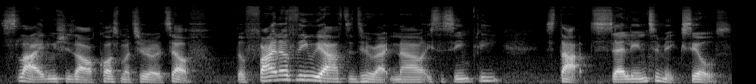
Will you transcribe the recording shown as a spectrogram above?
slide which is our course material itself the final thing we have to do right now is to simply start selling to make sales.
